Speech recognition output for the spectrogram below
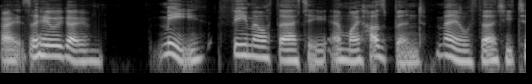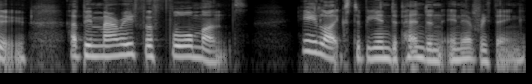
right, so here we go. Me, female 30, and my husband, male 32, have been married for four months. He likes to be independent in everything,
